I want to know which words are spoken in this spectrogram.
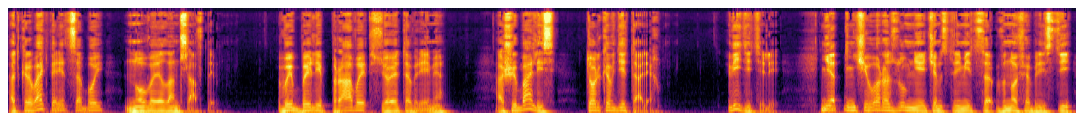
открывать перед собой новые ландшафты. Вы были правы все это время. Ошибались только в деталях. Видите ли, нет ничего разумнее, чем стремиться вновь обрести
